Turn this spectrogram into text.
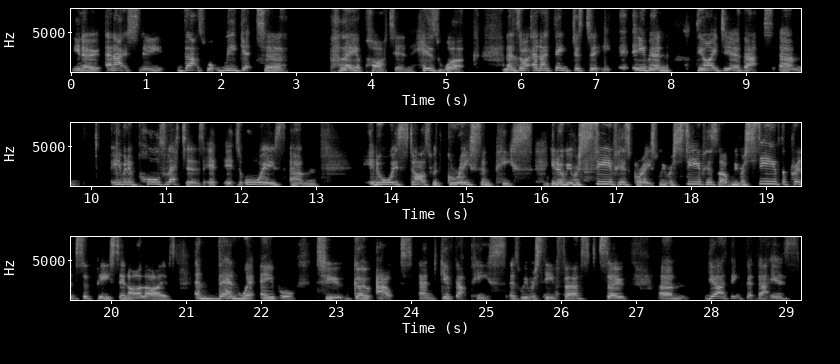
you know and actually that's what we get to play a part in his work Yeah. and so and i think just to even the idea that um even in paul's letters it, it's always um it always starts with grace and peace. You know we receive his grace we receive his love we receive the prince of peace in our lives and then we're able to go out and give that peace as we receive first. So um yeah i think that that is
